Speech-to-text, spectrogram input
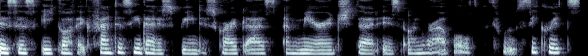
This is a gothic fantasy that is being described as a marriage that is unraveled through secrets,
